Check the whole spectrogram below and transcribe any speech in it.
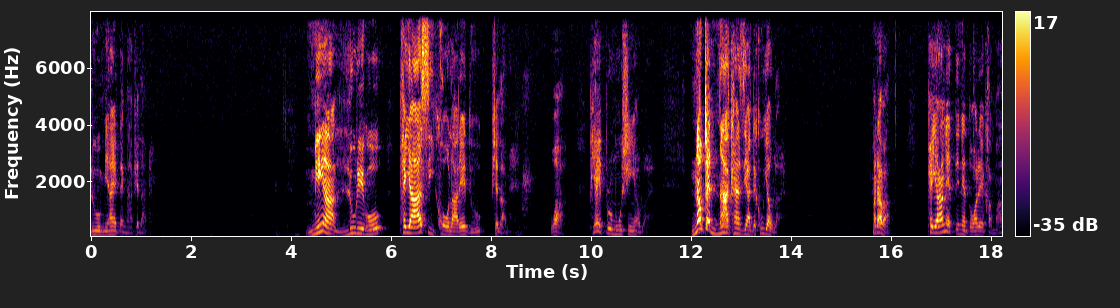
လူအများရဲ့တန်ခါဖြစ်လာမယ်မင်းကလူတွေကိုဖျားစီခေါ်လာတဲ့သူဖြစ်လာမယ်ဝါဖျားရဲ့ promotion ရောက်လာတယ်နောက်တဲ့နာခံစရာတစ်ခုရောက်လာတယ်မှတ်တာပါဖျားနဲ့တင်းနဲ့သွားတဲ့အခါမှာ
